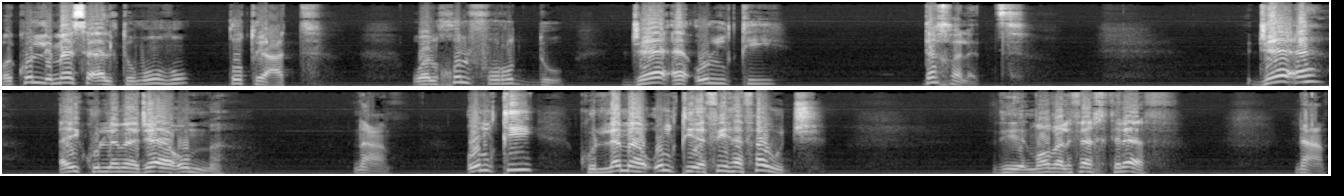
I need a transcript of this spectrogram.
وكل ما سألتموه قطعت والخلف رد جاء ألقي دخلت. جاء أي كلما جاء أمة. نعم. ألقي كلما ألقي فيها فوج. دي المواضع اللي فيها اختلاف. نعم.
